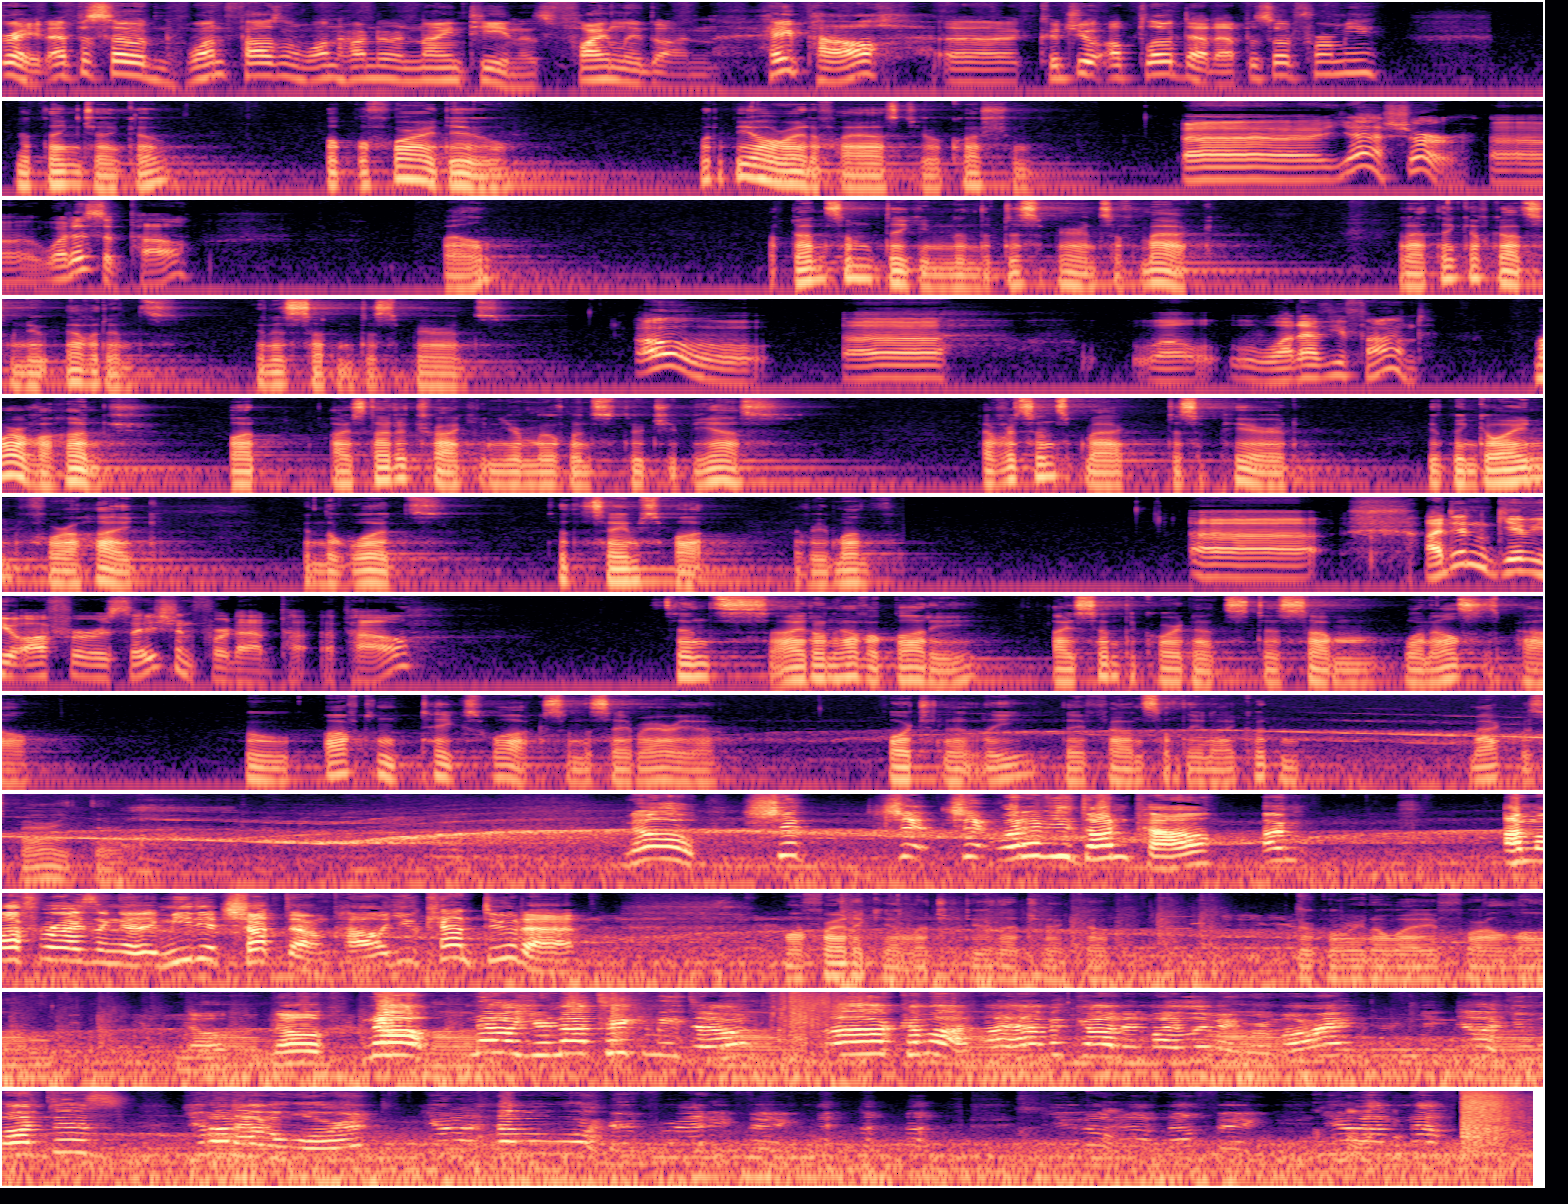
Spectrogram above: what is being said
great. Episode 1119 is finally done. Hey, pal, uh, could you upload that episode for me? Good thing, Janko. But before I do, would it be alright if I asked you a question? Uh, yeah, sure. Uh, what is it, pal? Well, I've done some digging in the disappearance of Mac, and I think I've got some new evidence in his sudden disappearance. Oh, uh, well, what have you found? More of a hunch, but I started tracking your movements through GPS. Ever since Mac disappeared, you've been going for a hike in the woods to the same spot every month. Uh, I didn't give you authorization for that, pal. Since I don't have a buddy, I sent the coordinates to someone else's pal, who often takes walks in the same area. Fortunately, they found something I couldn't. Mac was buried there. No! Shit! Shit! Shit! What have you done, pal? I'm. I'm authorizing an immediate shutdown, pal. You can't do that. I'm afraid I can't let you do that, Jacob. You're going away for a long. No, long- no, no, long- no! You're not taking me down. Oh, come on! I have a gun in my living room. All right? You, uh, you want this? You don't have a warrant. You don't have a warrant for anything. you don't have nothing. You have nothing.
